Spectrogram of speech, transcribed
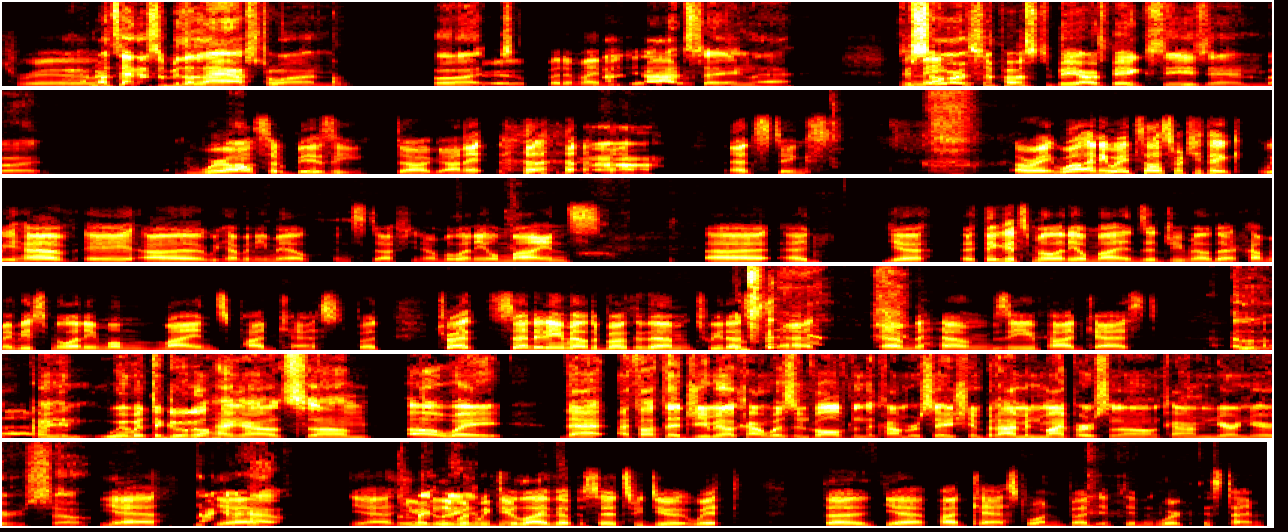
True. I'm not saying this will be the last one, but True, but it might I'm be not saying that. Summer's supposed to be our big season, but We're also busy. Doggone it. ah, that stinks. All right. Well, anyway, tell us what you think. We have a uh, we have an email and stuff. You know, Millennial Minds. Uh, and yeah, I think it's Millennial Minds at gmail.com. Maybe it's Millennial Minds Podcast. But try send an email to both of them. Tweet us at MMZ Podcast. I I mean, wi- with the Google Hangouts. Um. Oh wait, that I thought that Gmail account was involved in the conversation, but I'm in my personal account and you're in yours, so Yeah, Yeah. yeah. The right Usually when we do live episodes, we do it with the yeah podcast one, but it didn't work this time.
